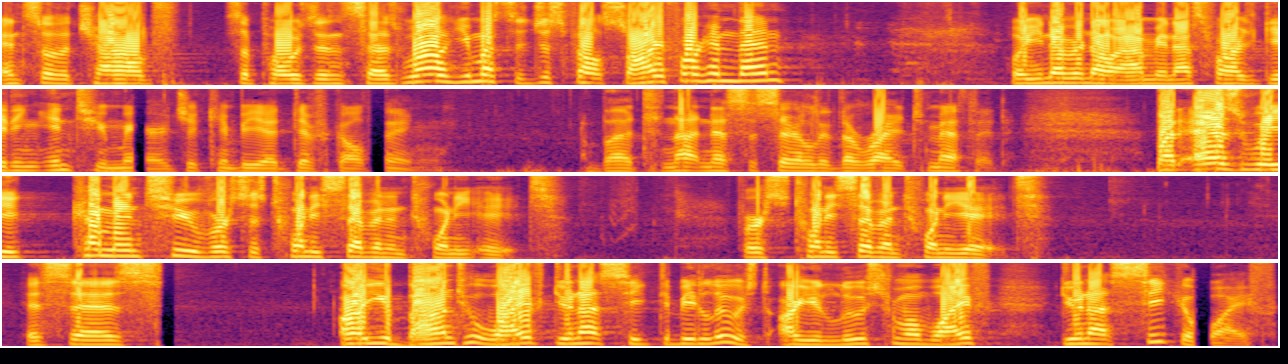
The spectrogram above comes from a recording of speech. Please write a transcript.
And so the child supposes and says, Well, you must have just felt sorry for him then? Well, you never know. I mean, as far as getting into marriage, it can be a difficult thing, but not necessarily the right method. But as we come into verses 27 and 28, verse 27 and 28, it says, Are you bound to a wife? Do not seek to be loosed. Are you loosed from a wife? Do not seek a wife.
